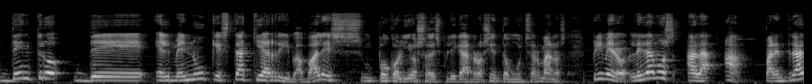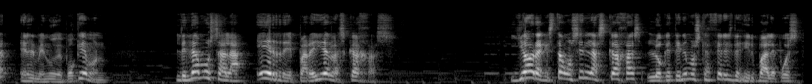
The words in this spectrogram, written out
dentro del el menú que está aquí arriba, ¿vale? Es un poco lioso de explicar, lo siento mucho, hermanos. Primero, le damos a la A para entrar en el menú de Pokémon. Le damos a la R para ir a las cajas. Y ahora que estamos en las cajas, lo que tenemos que hacer es decir, vale, pues,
